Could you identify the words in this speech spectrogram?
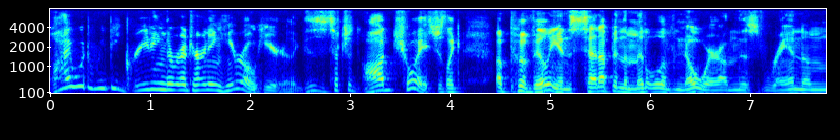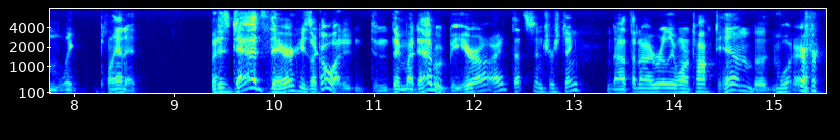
why would we be greeting the returning hero here? Like this is such an odd choice. Just like a pavilion set up in the middle of nowhere on this random like planet. But his dad's there. He's like, oh, I didn't didn't think my dad would be here. All right, that's interesting. Not that I really want to talk to him, but whatever.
